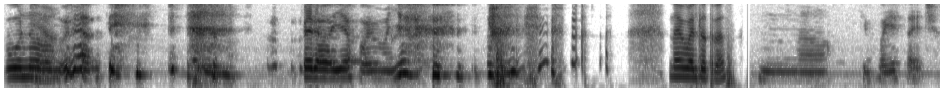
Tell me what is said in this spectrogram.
Uno durante. Pero ya fue mañana. No hay vuelta atrás. No, tipo, ya está hecho.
